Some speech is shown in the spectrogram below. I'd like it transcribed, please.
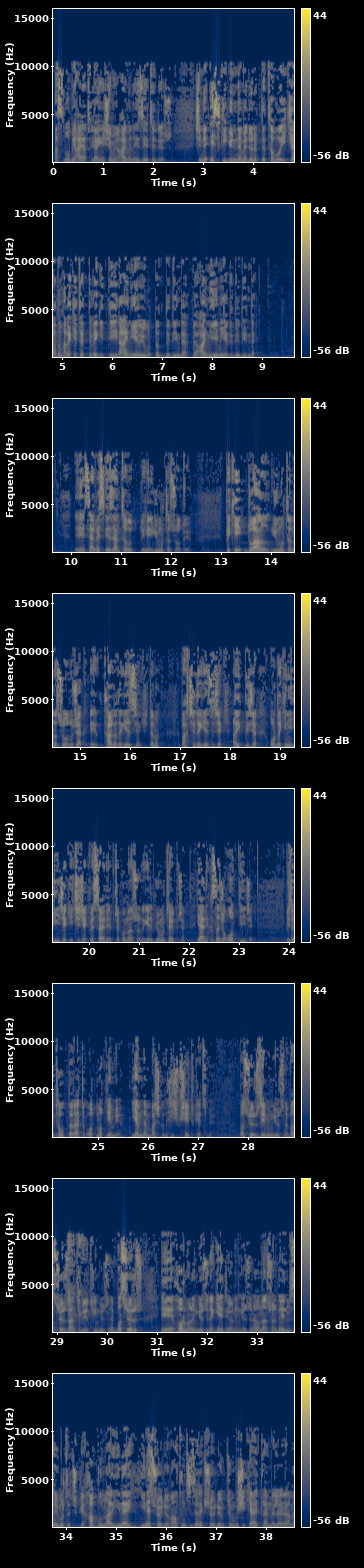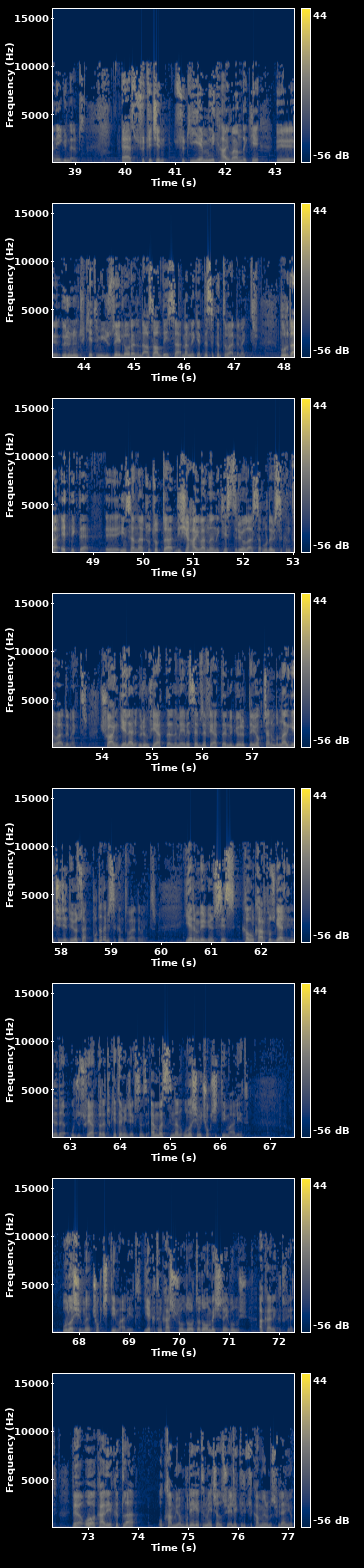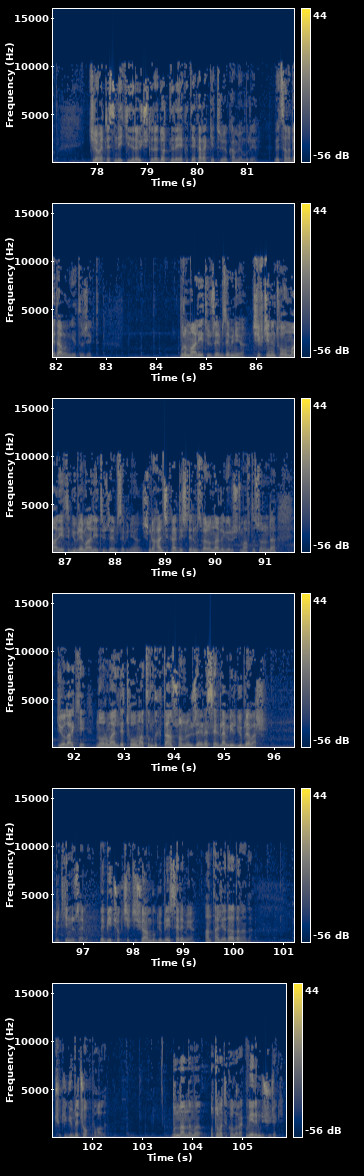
Aslında o bir hayat filan yaşamıyor. Hayvana eziyet ediyorsun. Şimdi eski gündeme dönüp de tavuğu iki adım hareket etti ve gitti yine aynı yere yumurtladı dediğinde ve aynı yemi yedi dediğinde e, serbest gezen tavuk e, yumurtası oluyor. Peki doğal yumurta nasıl olacak? E, tarlada gezecek değil mi? Bahçede gezecek, ayıklayacak, oradakini yiyecek, içecek vesaire yapacak. Ondan sonra gelip yumurta yapacak. Yani kısaca ot diyecek. Bizim tavuklar artık ot mot yemiyor. Yemden başka da hiçbir şey tüketmiyor. Basıyoruz yemin gözüne, basıyoruz antibiyotiğin gözüne, basıyoruz e, hormonun gözüne, GDO'nun gözüne. Ondan sonra da elimize yumurta çıkıyor. Ha bunlar yine yine söylüyorum, altını çizerek söylüyorum. Tüm bu şikayetlenmelere rağmen iyi günlerimiz. Eğer süt için, süt yemlik hayvandaki e, ürünün tüketimi %50 oranında azaldıysa memlekette sıkıntı var demektir. Burada etlikte e, insanlar tutup da dişi hayvanlarını kestiriyorlarsa burada bir sıkıntı var demektir. Şu an gelen ürün fiyatlarını, meyve sebze fiyatlarını görüp de yok canım bunlar geçici diyorsak burada da bir sıkıntı var demektir. Yarın bir gün siz kavun karpuz geldiğinde de ucuz fiyatlara tüketemeyeceksiniz. En basitinden ulaşımı çok ciddi maliyet. Ulaşımı çok ciddi maliyet. Yakıtın kaç lira olduğu ortada 15 lirayı bulmuş akaryakıt fiyatı. Ve o akaryakıtla o kamyon buraya getirmeye çalışıyor. Elektrikli kamyonumuz falan yok. Kilometresinde 2 lira, 3 lira, 4 lira yakıt yakarak getiriyor kamyon buraya. Ve sana bedava mı getirecekti? Bunun maliyeti üzerimize biniyor. Çiftçinin tohum maliyeti, gübre maliyeti üzerimize biniyor. Şimdi halci kardeşlerimiz var onlarla görüştüm hafta sonunda. Diyorlar ki normalde tohum atıldıktan sonra üzerine serilen bir gübre var. Bitkinin üzerine. Ve birçok çiftçi şu an bu gübreyi seremiyor. Antalya'da, Adana'da. Çünkü gübre çok pahalı. Bunun anlamı otomatik olarak verim düşecek.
